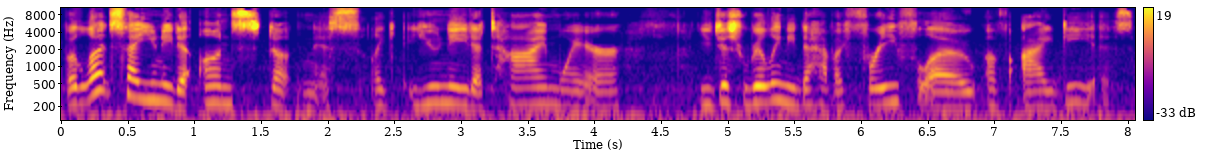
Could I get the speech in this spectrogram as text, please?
But let's say you need an unstuckness, like you need a time where you just really need to have a free flow of ideas.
